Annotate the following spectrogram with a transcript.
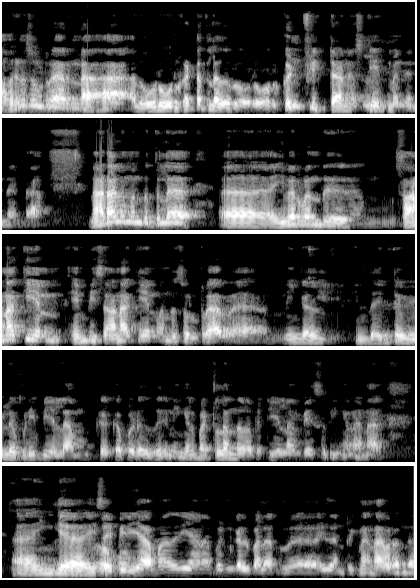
அவர் என்ன சொல்றாருன்னா அது ஒரு ஒரு கட்டத்துல அது ஒரு ஒரு கன்ஃபிளிக்டான ஸ்டேட்மெண்ட் என்னன்னா நாடாளுமன்றத்துல இவர் வந்து சாணக்கியன் எம்பி சாணக்கியன் வந்து சொல்றார் நீங்கள் இந்த இன்டர்வியூல இப்படி இப்படி எல்லாம் கேட்கப்படுது. நீங்கள் பட்டலந்தவை பற்றி எல்லாம் பேசுறீங்க. ஆனால் இங்க இசைப்பிரியா மாதிரியான பெண்கள் பலர் இதன்றீங்கன்னா நான் அவர் அந்த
